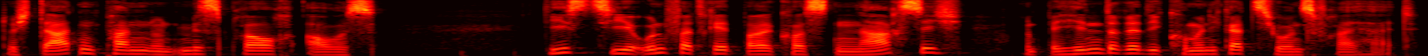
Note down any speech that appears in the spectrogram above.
durch Datenpannen und Missbrauch aus. Dies ziehe unvertretbare Kosten nach sich und behindere die Kommunikationsfreiheit.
